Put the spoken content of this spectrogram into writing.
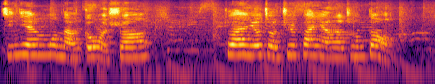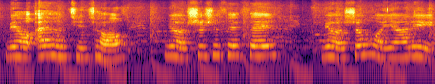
今天木狼跟我说，突然有种去放羊的冲动，没有爱恨情仇，没有是是非非，没有生活压力，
